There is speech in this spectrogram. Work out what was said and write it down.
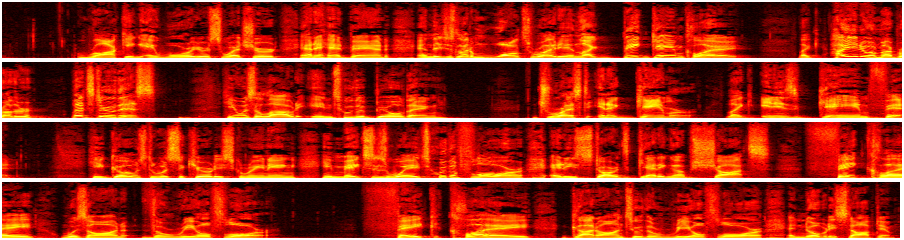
rocking a Warrior sweatshirt and a headband, and they just let him waltz right in like big game Klay. Like, how you doing, my brother? Let's do this. He was allowed into the building dressed in a gamer like in his game fit. He goes through a security screening, he makes his way to the floor, and he starts getting up shots. Fake Klay was on the real floor. Fake Klay got onto the real floor and nobody stopped him.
